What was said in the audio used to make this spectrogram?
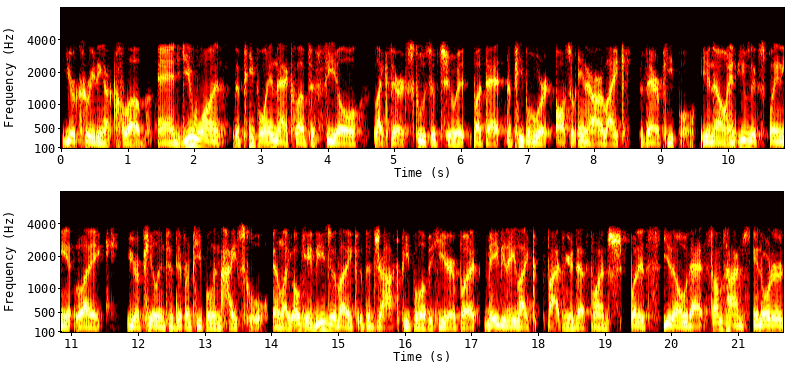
you're creating a club, and you want the people in that club to feel like they're exclusive to it, but that the people who are also in it are like their people, you know? And he was explaining it like you're appealing to different people in high school and like, okay, these are like the jock people over here, but maybe they like Five Finger Death Punch. But it's, you know, that sometimes in order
